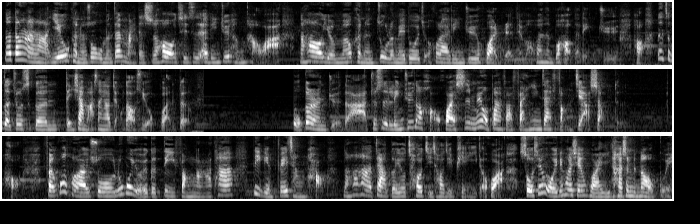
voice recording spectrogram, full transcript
那当然啦，也有可能说我们在买的时候，其实哎邻居很好啊，然后有没有可能住了没多久，后来邻居换人，有没有换成不好的邻居？好，那这个就是跟等一下马上要讲到是有关的。我个人觉得啊，就是邻居的好坏是没有办法反映在房价上的。好，反过头来说，如果有一个地方啊，它地点非常好，然后它的价格又超级超级便宜的话，首先我一定会先怀疑它是不是闹鬼。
